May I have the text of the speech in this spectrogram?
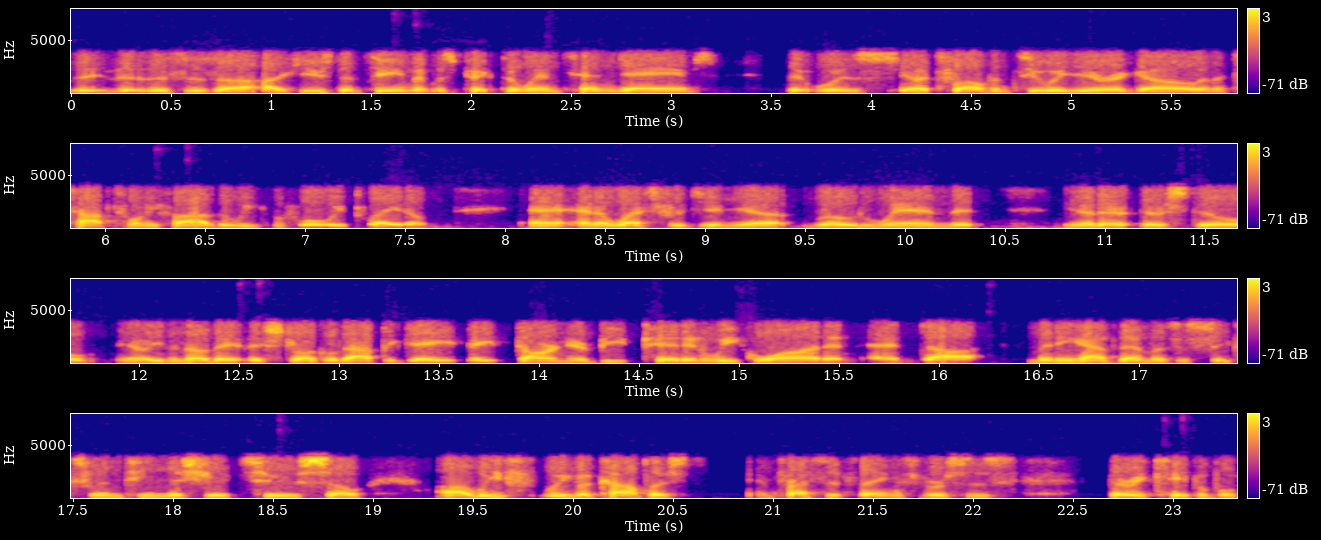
this is a, a Houston team that was picked to win 10 games. That was you know 12 and two a year ago in the top 25 the week before we played them, and, and a West Virginia road win that you know they're they're still you know even though they they struggled out the gate they darn near beat Pitt in week one and and uh, many have them as a six win team this year too. So uh, we've we've accomplished impressive things versus very capable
